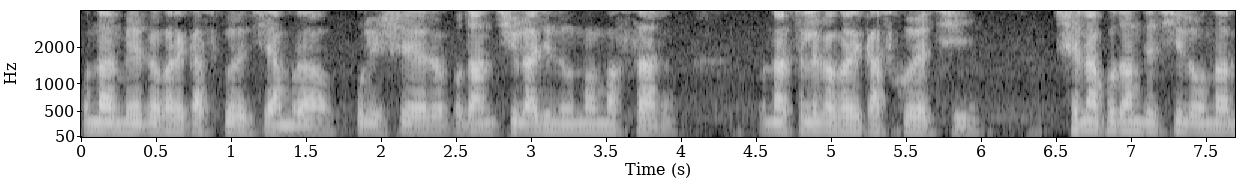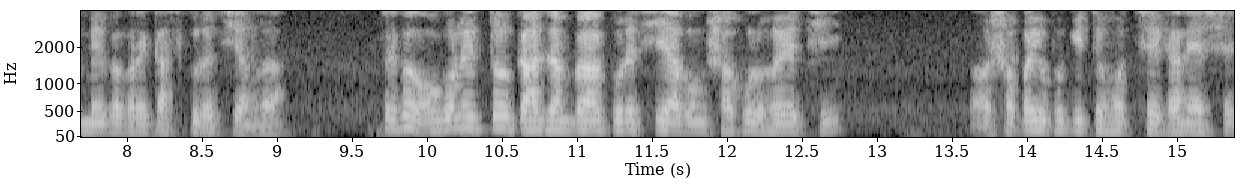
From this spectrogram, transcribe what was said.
ওনার মেয়ের ব্যাপারে কাজ করেছি আমরা, পুলিশের প্রধান ছিল আজিনুর মোহাম্মদ স্যার ওনার ছেলের ব্যাপারে কাজ করেছি, সেনা প্রধান যে ছিল ওনার মেয়ের ব্যাপারে কাজ করেছি আমরা। তো অগণিত কাজ আমরা করেছি এবং সফল হয়েছি। সবাই উপকৃত হচ্ছে এখানে এসে।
